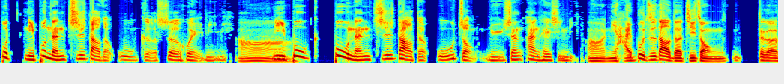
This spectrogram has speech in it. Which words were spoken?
不，你不能知道的五个社会秘密啊，你不不能知道的五种女生暗黑心理啊，你还不知道的几种这个。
